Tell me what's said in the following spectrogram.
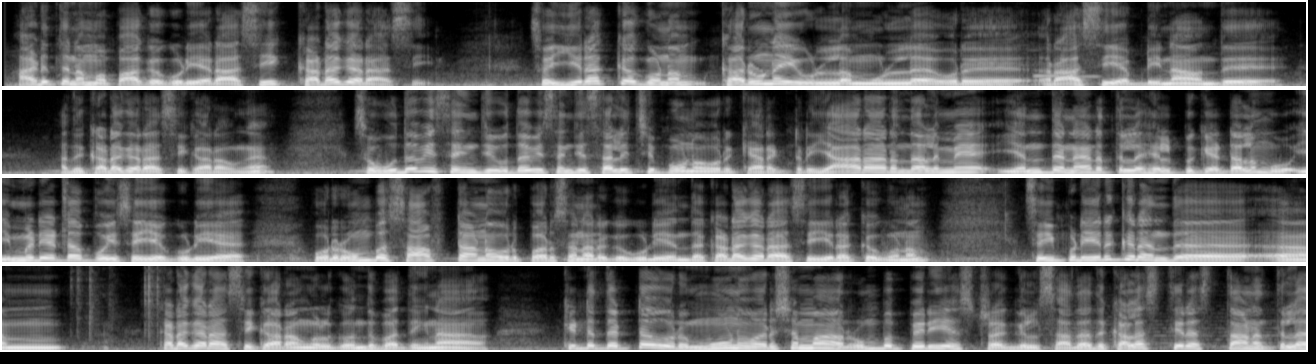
அடுத்து நம்ம பார்க்கக்கூடிய ராசி கடக ராசி. ஸோ இரக்க குணம் கருணை உள்ளம் உள்ள ஒரு ராசி அப்படின்னா வந்து அது கடக ராசிக்காரவங்க. ஸோ உதவி செஞ்சு உதவி செஞ்சு சலிச்சு போன ஒரு கேரக்டர் யாராக இருந்தாலுமே எந்த நேரத்தில் ஹெல்ப் கேட்டாலும் இமிடியேட்டாக போய் செய்யக்கூடிய ஒரு ரொம்ப சாஃப்டான ஒரு பர்சனாக இருக்கக்கூடிய இந்த கடக ராசி இரக்க குணம். ஸோ இப்படி இருக்கிற இந்த கடகராசிக்காரவங்களுக்கு வந்து பார்த்திங்கன்னா கிட்டத்தட்ட ஒரு மூணு வருஷமாக ரொம்ப பெரிய ஸ்ட்ரகிள்ஸ் அதாவது கலஸ்திரஸ்தானத்தில்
